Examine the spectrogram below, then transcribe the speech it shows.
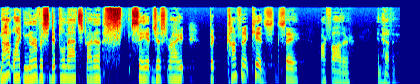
Not like nervous diplomats trying to say it just right, but confident kids say, Our Father in heaven,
